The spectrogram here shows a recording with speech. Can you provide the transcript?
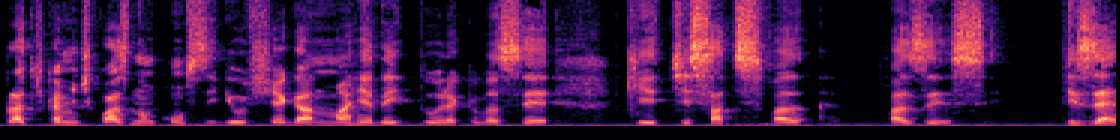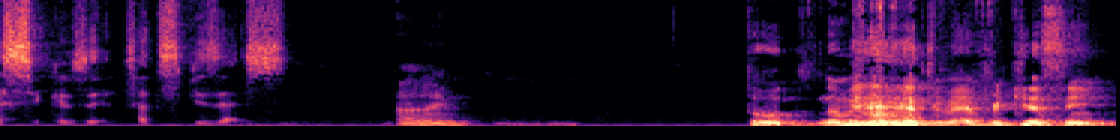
praticamente quase não conseguiu chegar numa releitura que você que te satisfazesse, fizesse, quer dizer, satisfizesse. Ai, Todos. Não, é porque assim.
